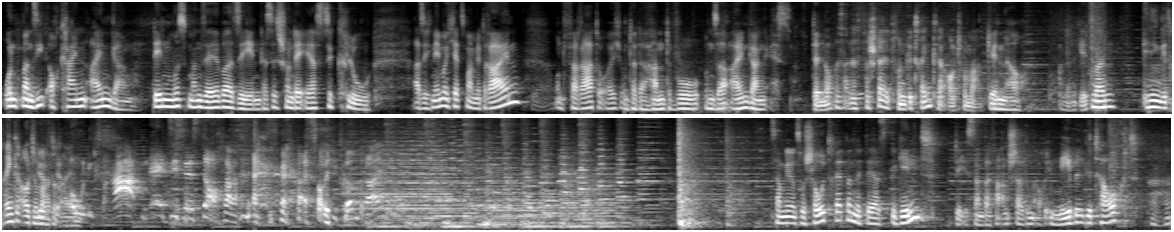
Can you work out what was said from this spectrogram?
und man sieht auch keinen Eingang. Den muss man selber sehen. Das ist schon der erste Clou. Also ich nehme euch jetzt mal mit rein und verrate euch unter der Hand, wo unser Eingang ist. Denn noch ist alles verstellt von Getränkeautomaten. Genau. Und dann geht man in den Getränkeautomat Dürfte- rein. Oh, nicht verraten! Jetzt ist es doch verraten. Sorry. Kommt rein. Jetzt haben wir unsere Showtreppe, mit der es beginnt. Die ist dann bei Veranstaltungen auch in Nebel getaucht. Aha.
